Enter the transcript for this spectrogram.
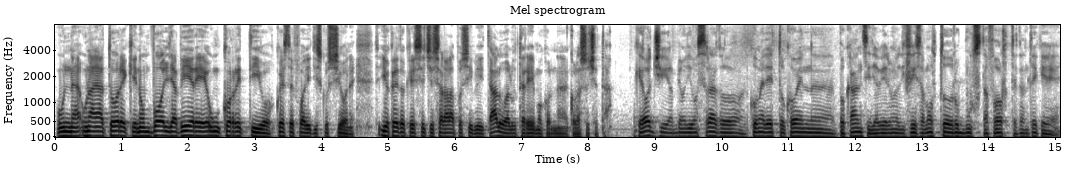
un, un allenatore che non voglia avere un correttivo, questo è fuori discussione, io credo che se ci sarà la possibilità lo valuteremo con, con la società. Che oggi abbiamo dimostrato, come ha detto Cohen poc'anzi, di avere una difesa molto robusta, forte, tant'è che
